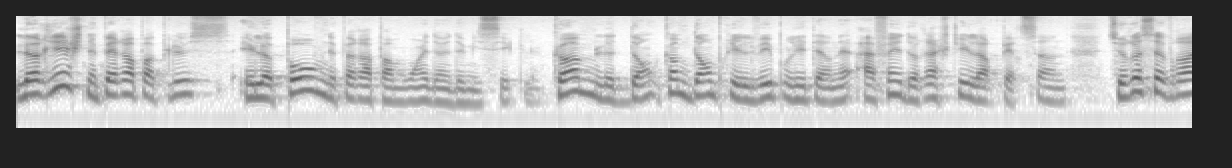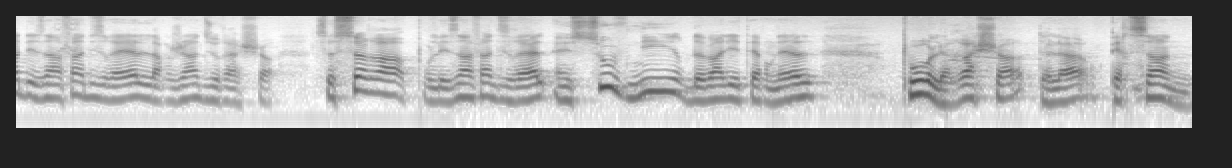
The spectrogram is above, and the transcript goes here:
Le riche ne paiera pas plus et le pauvre ne paiera pas moins d'un demi-cycle, comme, don, comme don prélevé pour l'Éternel, afin de racheter leur personne. Tu recevras des enfants d'Israël l'argent du rachat. Ce sera pour les enfants d'Israël un souvenir devant l'Éternel pour le rachat de leur personne.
